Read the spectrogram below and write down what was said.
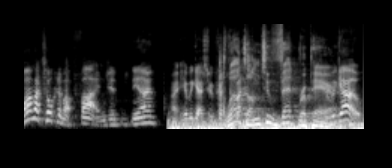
Why am I talking about farting? You, you know? All right, here we go. So we press the. Welcome to Vent Repair. Here we go.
